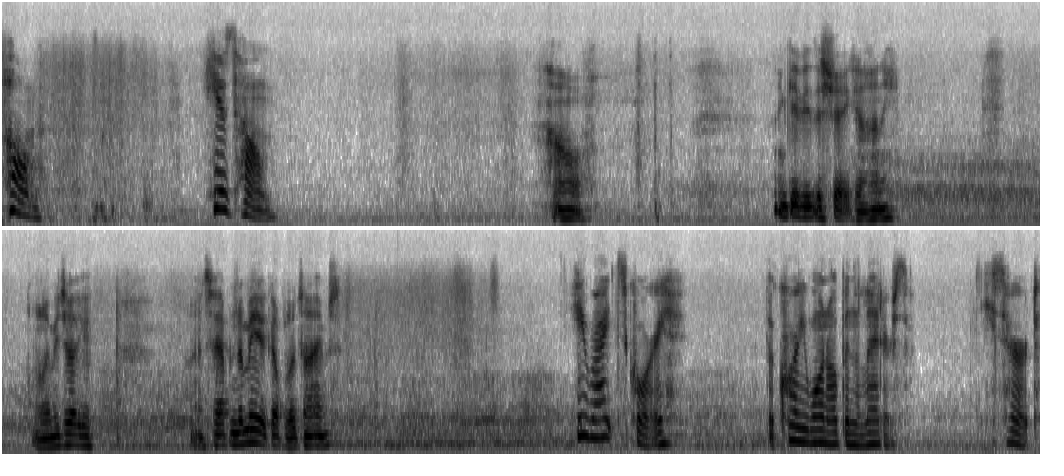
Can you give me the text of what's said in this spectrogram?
Home. His home. Oh. And give you the shake, huh, honey? Well, let me tell you, that's happened to me a couple of times. He writes Corey. But Corey won't open the letters. He's hurt.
